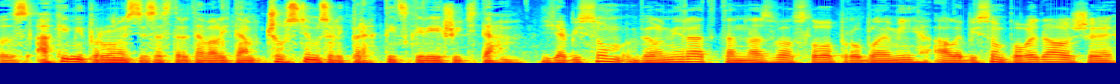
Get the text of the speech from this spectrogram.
s akými problémami ste sa stretávali tam, čo ste museli prakticky riešiť tam? Ja by som veľmi rád tam nazval slovo problémy, ale by som povedal, že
